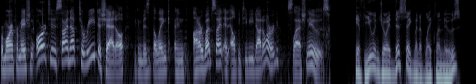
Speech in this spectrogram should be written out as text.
For more information or to sign up to read to Shadow, you can visit the link in, on our website at lptv.org/news. If you enjoyed this segment of Lakeland News,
